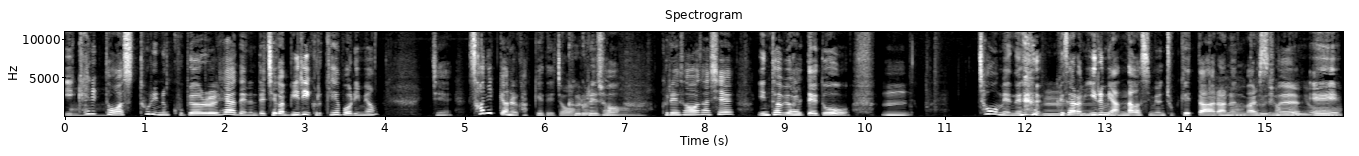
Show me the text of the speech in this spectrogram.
이 아. 캐릭터와 스토리는 구별을 해야 되는데 제가 미리 그렇게 해버리면 이제 선입견을 갖게 되죠. 그렇죠. 그래서 그래서 사실 인터뷰할 때도 음 처음에는 음. 그 사람 이름이 안 나갔으면 좋겠다라는 아, 말씀을 예.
